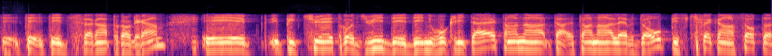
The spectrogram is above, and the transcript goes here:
tes, tes- tes différents programmes. Et, et puis que tu introduis des, des nouveaux critères, t'en, en, t'en- enlèves d'autres, puis ce qui fait qu'en sorte, euh,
